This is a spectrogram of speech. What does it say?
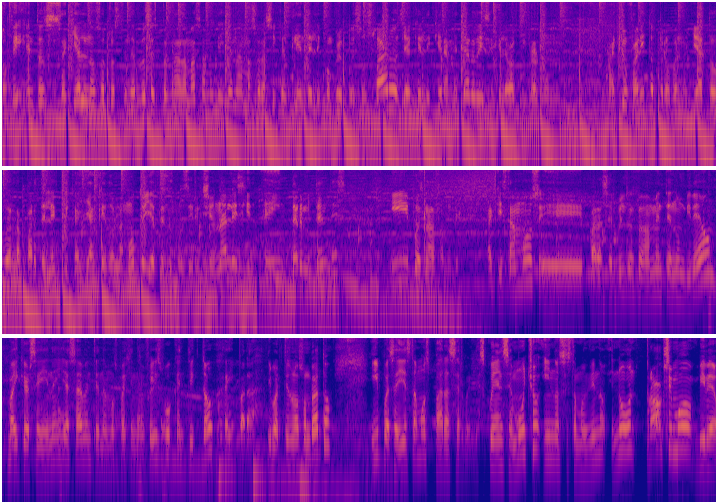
Ok entonces aquí al nosotros tener luces pues nada más familia ya nada más ahora sí que el cliente le compre pues sus faros ya que le quiera meter dice que le va a comprar aquí un farito pero bueno ya toda la parte eléctrica ya quedó la moto ya tenemos direccionales e intermitentes. Y pues nada familia Aquí estamos eh, para servirles nuevamente en un video. Bikers A&A, ya saben, tenemos página en Facebook, en TikTok, ahí para divertirnos un rato. Y pues ahí estamos para servirles. Cuídense mucho y nos estamos viendo en un próximo video.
